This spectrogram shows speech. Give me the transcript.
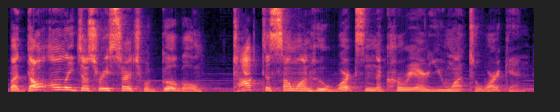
But don't only just research with Google, talk to someone who works in the career you want to work in.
